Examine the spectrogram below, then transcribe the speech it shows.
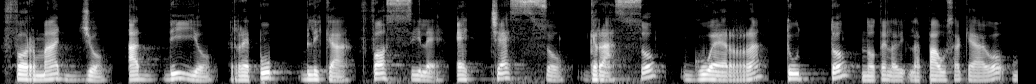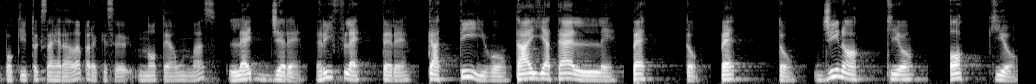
formaggio, addio, repubblica, fossile, eccesso, grasso, guerra, tutto. Noten la, la, pausa que hago, un poquito exagerada para que se note aún más. Leggere, riflettere, cattivo, tagliatelle, petto, petto, ginocchio, occhio,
